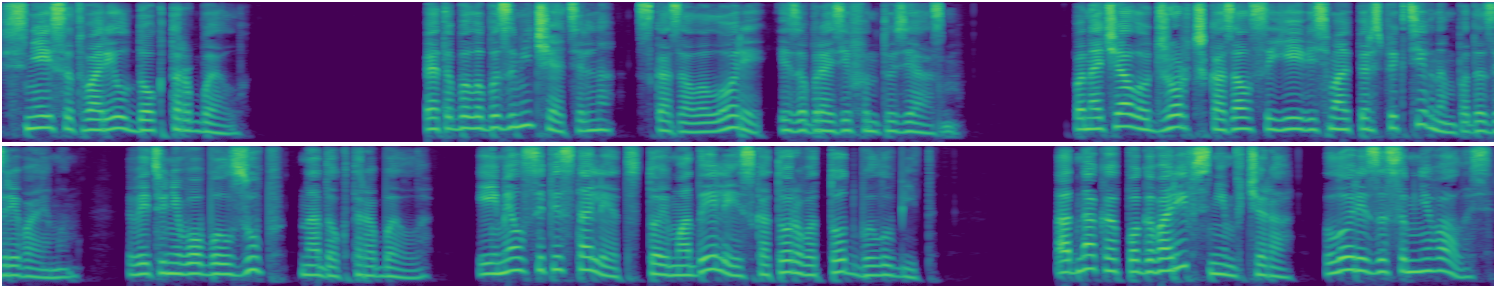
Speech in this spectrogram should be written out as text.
с ней сотворил доктор Белл. «Это было бы замечательно», — сказала Лори, изобразив энтузиазм. Поначалу Джордж казался ей весьма перспективным подозреваемым, ведь у него был зуб на доктора Белла и имелся пистолет той модели, из которого тот был убит. Однако, поговорив с ним вчера, Лори засомневалась.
